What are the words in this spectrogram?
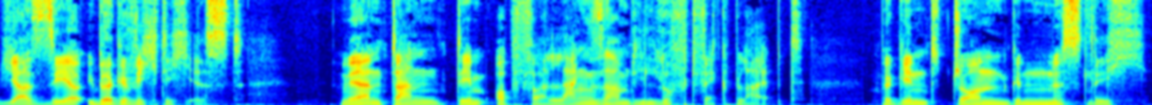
ja sehr übergewichtig ist. Während dann dem Opfer langsam die Luft wegbleibt, beginnt John genüsslich,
